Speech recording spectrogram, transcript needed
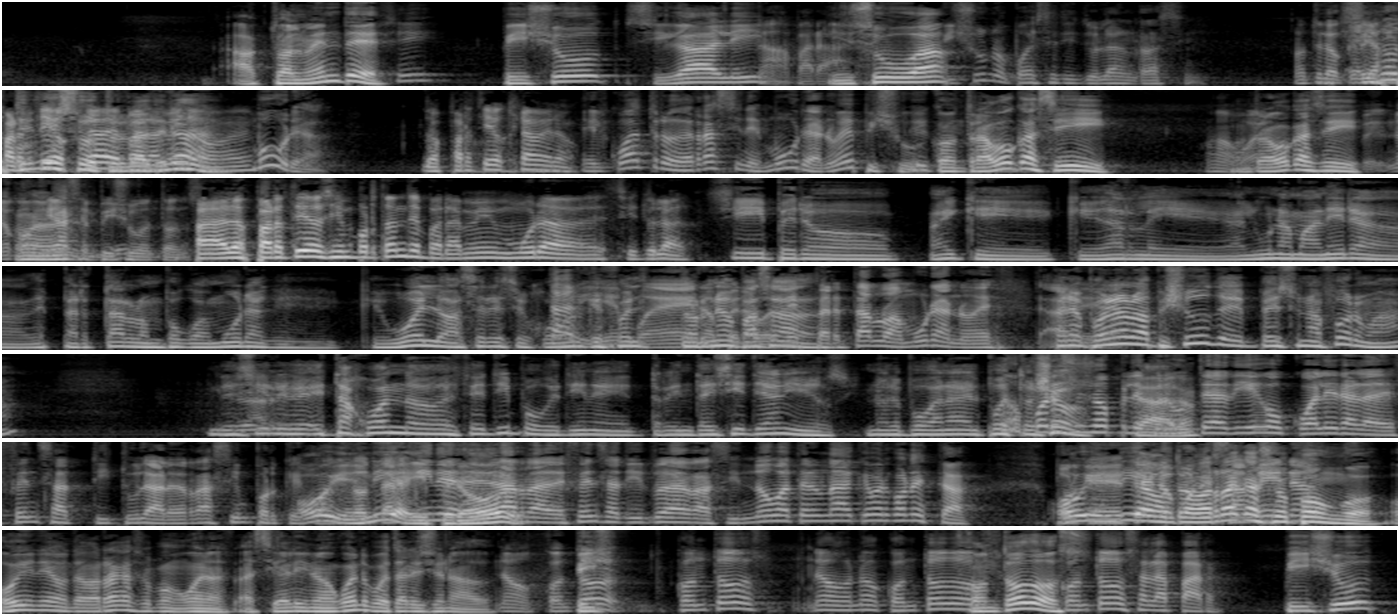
Actualmente, ¿Sí? Pichut, Sigali, No, pará. Insúa. Pichu no puede ser titular en Racing. No te lo creo. los no partidos tenés otro lateral. no, ¿eh? Mura. Los partidos clave no. El 4 de Racing es Mura, no es Pichu. Y contra Boca sí. Ah, contra bueno. Boca sí. No Bueno, confías en Pichu entonces. Para los partidos importantes, para mí Mura es titular. Sí, pero hay que, que darle alguna manera, despertarlo un poco a Mura, que, que vuelva a ser ese jugador que fue el bueno, torneo pero pasado. Despertarlo a Mura no es. Pero eh, ponerlo a Pichut eh, es una forma. Decir, está jugando este tipo que tiene 37 años y no le puedo ganar el No, puesto por yo. eso yo le Claro. pregunté a Diego cuál era la defensa titular de Racing, porque Hoy en cuando día, y termine pero de hoy- dar la defensa titular de Racing no va a tener nada que ver con esta. Hoy en día contra pones a Barracas yo pongo. Hoy en día contra Barracas yo pongo. Bueno, a Sigali no lo cuento porque está lesionado. No, con, Pichu- todo- con todos. No, no, con todos. ¿Con todos? Con todos a la par. Pichut,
